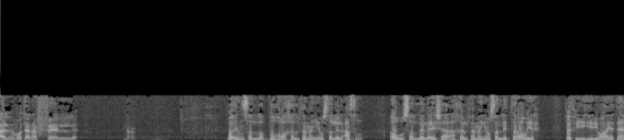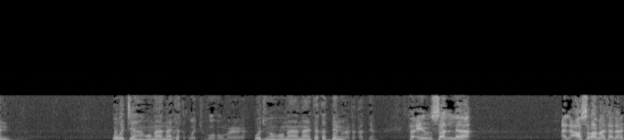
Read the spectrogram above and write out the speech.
المتنفل. نعم. وإن صلى الظهر خلف من يصلي العصر أو صلى العشاء خلف من يصلي التراويح ففيه روايتان. ووجههما ما تق... وجههما وجههما ما تقدم. ما تقدم. فإن صلى العصر مثلا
